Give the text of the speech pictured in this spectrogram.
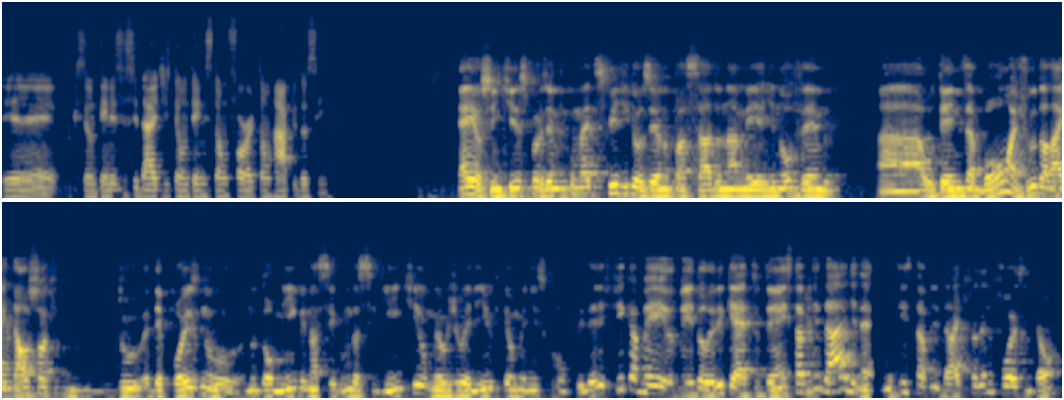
é, porque você não tem necessidade de ter um tênis tão forte, tão rápido assim. É, eu senti isso, por exemplo, com o Matt Speed que eu usei ano passado na meia de novembro. Ah, o tênis é bom, ajuda lá e tal, só que do, depois no, no, domingo e na segunda seguinte, o meu joelhinho que tem o menisco rompido, ele fica meio, meio dolorido, que é, tu tem a instabilidade, né? Muita instabilidade fazendo força. Então,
